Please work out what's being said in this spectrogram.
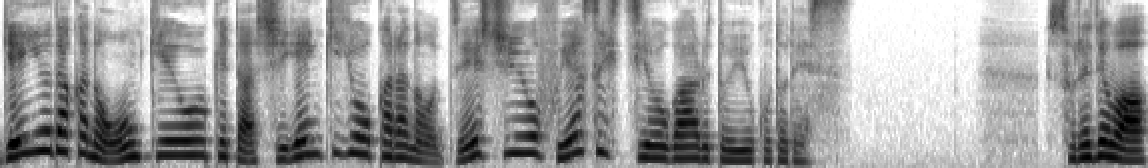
原油高の恩恵を受けた資源企業からの税収を増やす必要があるということです。それでは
